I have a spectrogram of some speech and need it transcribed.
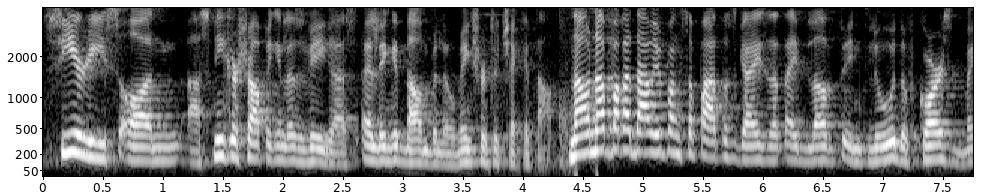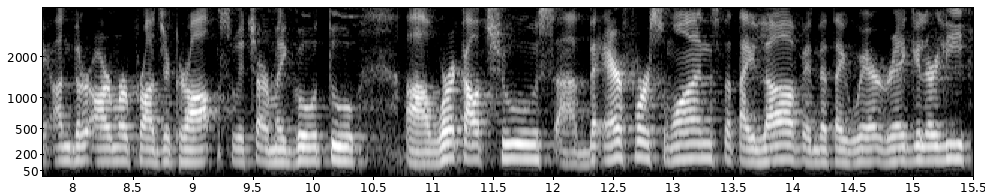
series on uh, sneaker shopping in Las Vegas, I'll link it down below. Make sure to check it out. Now, napakadami pang sapatos, guys, that I'd love to include. Of course, my Under Armour Project Rocks, which are my go-to uh, workout shoes, uh, the Air Force Ones that I love and that I wear regularly,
